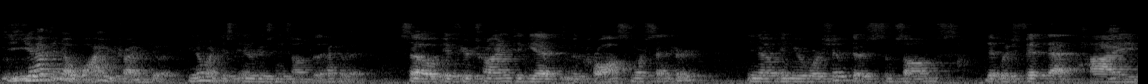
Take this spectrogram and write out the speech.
you, you have to know why you're trying to do it. You don't want to just introduce new songs for the heck of it. So if you're trying to get the cross more centered, you know, in your worship, there's some songs that would fit that high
